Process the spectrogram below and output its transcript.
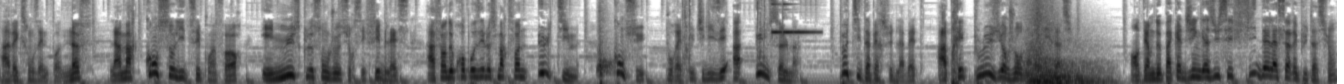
Avec son Zenfone 9, la marque consolide ses points forts et muscle son jeu sur ses faiblesses afin de proposer le smartphone ultime conçu pour être utilisé à une seule main. Petit aperçu de la bête après plusieurs jours d'utilisation. En termes de packaging, Asus est fidèle à sa réputation,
